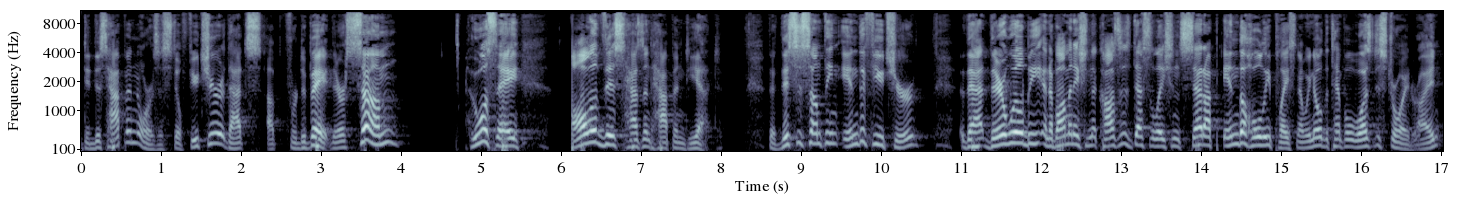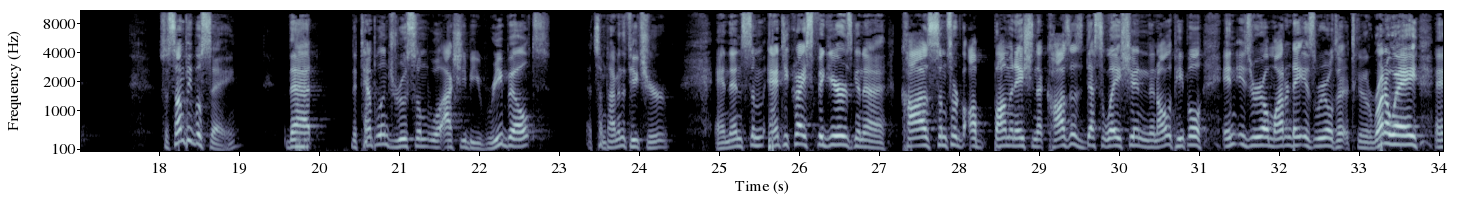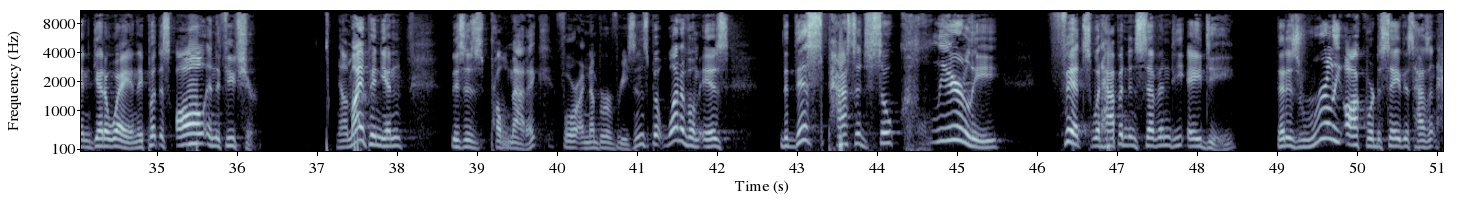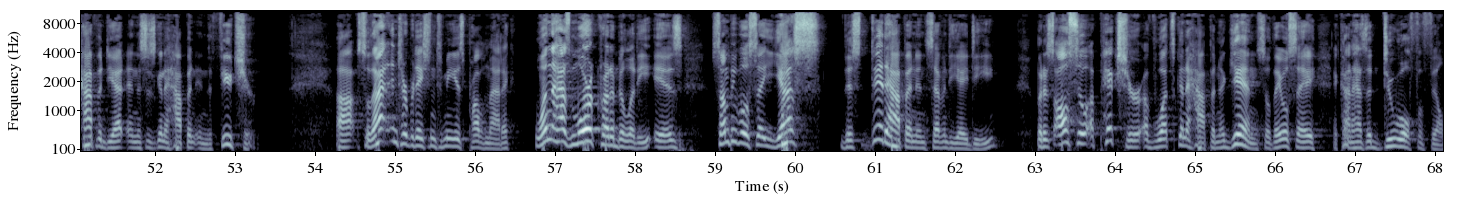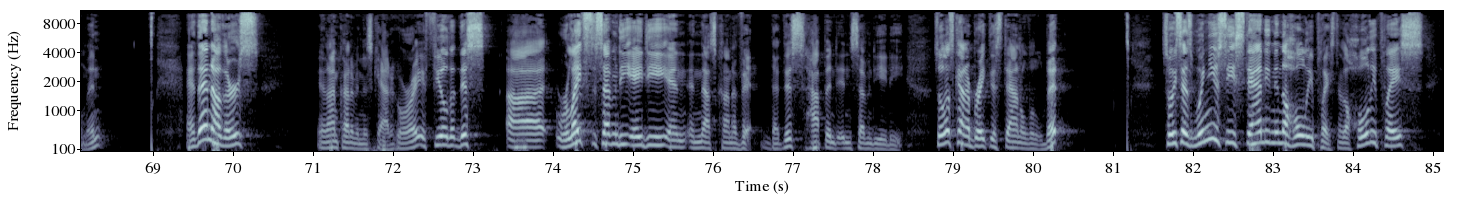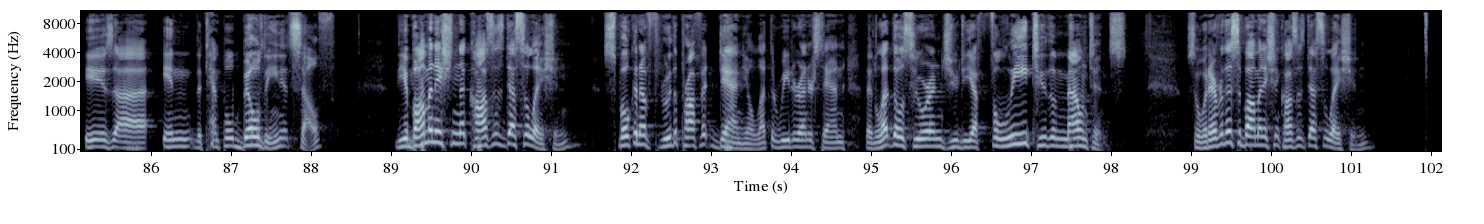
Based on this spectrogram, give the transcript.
did this happen or is this still future? That's up for debate. There are some who will say all of this hasn't happened yet. That this is something in the future that there will be an abomination that causes desolation set up in the holy place. Now we know the temple was destroyed, right? So some people say that the temple in Jerusalem will actually be rebuilt at some time in the future and then some antichrist figure is going to cause some sort of abomination that causes desolation and then all the people in israel modern day israel to, to run away and get away and they put this all in the future now in my opinion this is problematic for a number of reasons but one of them is that this passage so clearly fits what happened in 70 AD that is really awkward to say this hasn't happened yet and this is going to happen in the future. Uh, so that interpretation to me is problematic. One that has more credibility is some people say, yes, this did happen in 70 AD, but it's also a picture of what's going to happen again. So they will say it kind of has a dual fulfillment. And then others, and I'm kind of in this category, feel that this uh, relates to 70 AD, and, and that's kind of it, that this happened in 70 AD. So let's kind of break this down a little bit. So he says, when you see standing in the holy place, now the holy place is uh, in the temple building itself, the abomination that causes desolation, spoken of through the prophet Daniel, let the reader understand, then let those who are in Judea flee to the mountains. So, whatever this abomination causes desolation,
